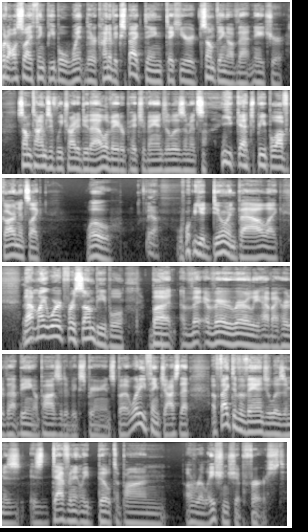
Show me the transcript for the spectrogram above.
but also I think people went there kind of expecting to hear something of that nature sometimes if we try to do the elevator pitch evangelism, it's you catch people off guard and it's like, whoa, yeah, what are you doing, pal? Like that might work for some people, but very rarely have I heard of that being a positive experience. But what do you think, Josh? That effective evangelism is is definitely built upon a relationship first.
